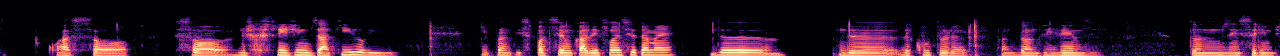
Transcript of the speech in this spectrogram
tipo, quase só, só nos restringirmos àquilo e, e pronto, isso pode ser um bocado de influência também de, de- da cultura pronto, de onde vivemos e de onde nos inserimos.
